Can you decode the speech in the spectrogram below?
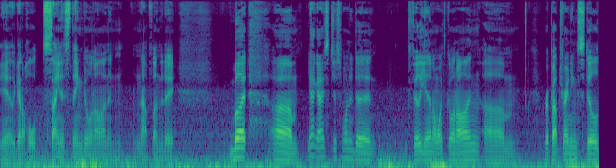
yeah, they got a whole sinus thing going on, and not fun today. But um, yeah, guys, just wanted to fill you in on what's going on. Um, Rep Out Training still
